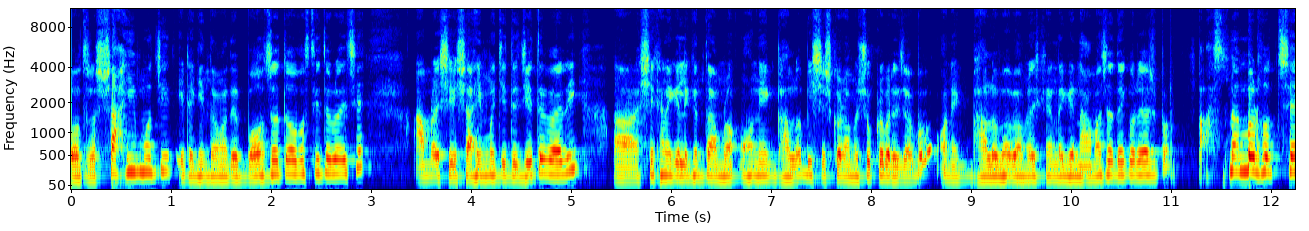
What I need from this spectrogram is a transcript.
বজরা শাহী মসজিদ। এটা কিন্তু আমাদের বজরাতে অবস্থিত রয়েছে। আমরা সেই শাহী মসজিদে যেতে পারি। সেখানে গেলে কিন্তু আমরা অনেক ভালো, বিশেষ করে আমরা শুক্রবারে যাব। অনেক ভালোভাবে আমরা সেখানে গিয়ে নামাজ আদায় করে আসব। পাঁচ নম্বর হচ্ছে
